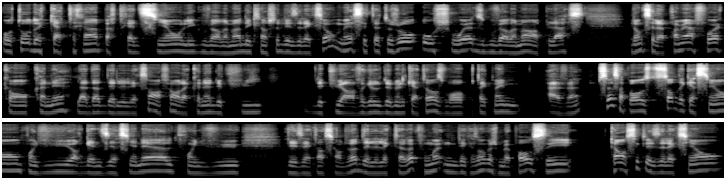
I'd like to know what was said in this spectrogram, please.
autour de quatre ans par tradition, les gouvernements déclenchaient des élections, mais c'était toujours au choix du gouvernement en place. Donc, c'est la première fois qu'on connaît la date de l'élection. Enfin, on la connaît depuis, depuis avril 2014, voire peut-être même avant. Ça, ça pose toutes sortes de questions, point de vue organisationnel, point de vue des intentions de vote de l'électorat. Puis moi, une des questions que je me pose, c'est quand on sait que les élections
